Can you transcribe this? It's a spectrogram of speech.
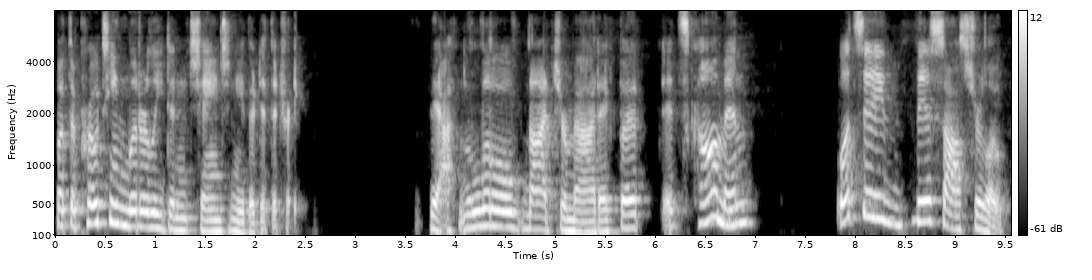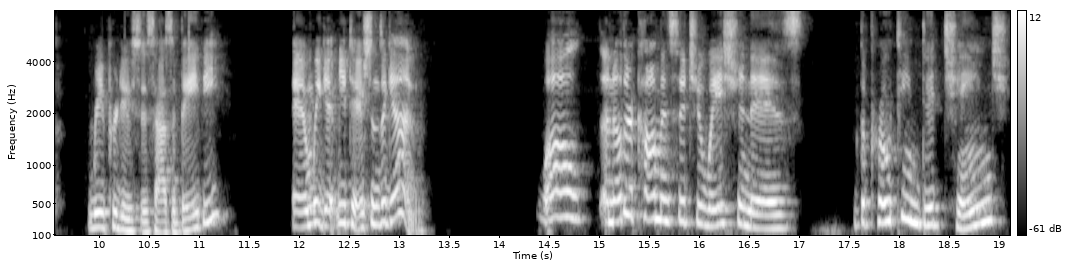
but the protein literally didn't change, and neither did the trait. Yeah, a little not dramatic, but it's common. Let's say this australope reproduces, has a baby, and we get mutations again. Well, another common situation is the protein did change,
